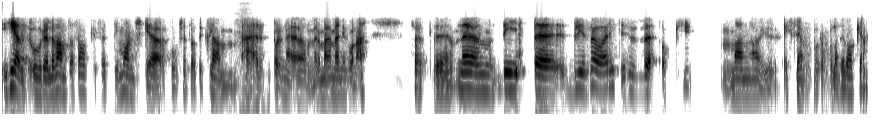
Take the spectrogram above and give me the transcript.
helt orelevanta saker för att imorgon ska jag fortsätta cykla här på den här ön med de här människorna. Så att eh, nej, det är jätte, det blir rörigt i huvudet och man har ju extremt svårt att hålla sig vaken.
